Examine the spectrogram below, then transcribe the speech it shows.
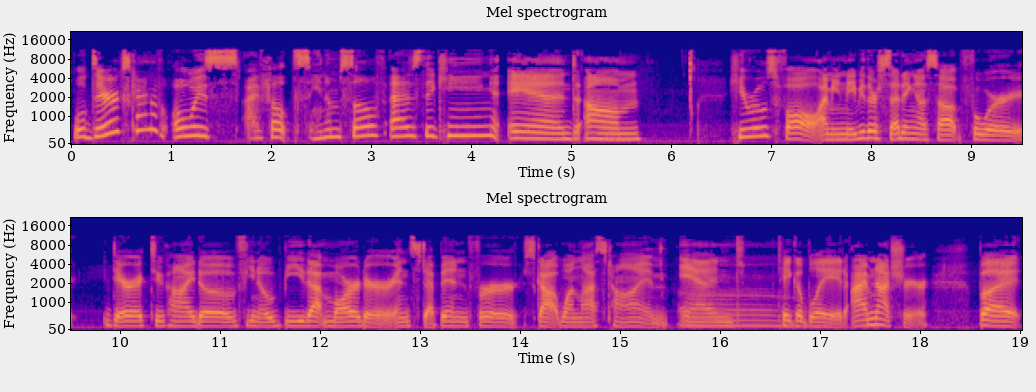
well, Derek's kind of always I felt seen himself as the king, and Mm-hmm. um, heroes fall. I mean, maybe they're setting us up for Derek to kind of you know be that martyr and step in for Scott one last time and take a blade. I'm not sure, but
